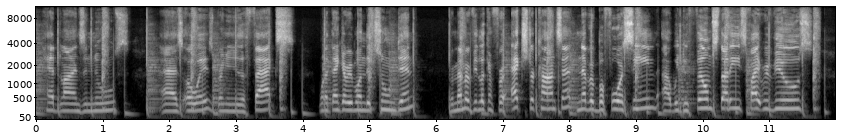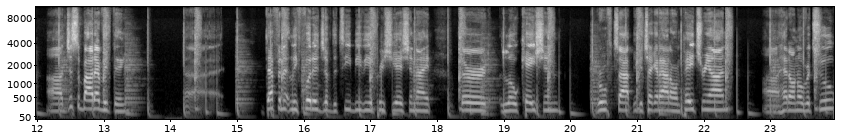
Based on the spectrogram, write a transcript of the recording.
headlines and news. As always, bringing you the facts. Want to thank everyone that tuned in. Remember, if you're looking for extra content, never before seen, uh, we do film studies, fight reviews, uh, just about everything. Definitely footage of the TBV Appreciation Night, third location, rooftop. You can check it out on Patreon. Uh, head on over to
